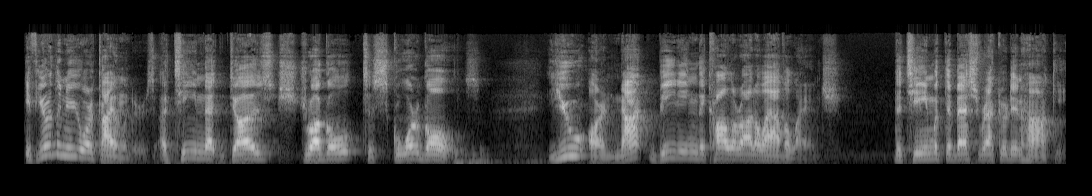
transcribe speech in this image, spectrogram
if you're the New York Islanders, a team that does struggle to score goals, you are not beating the Colorado Avalanche, the team with the best record in hockey,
